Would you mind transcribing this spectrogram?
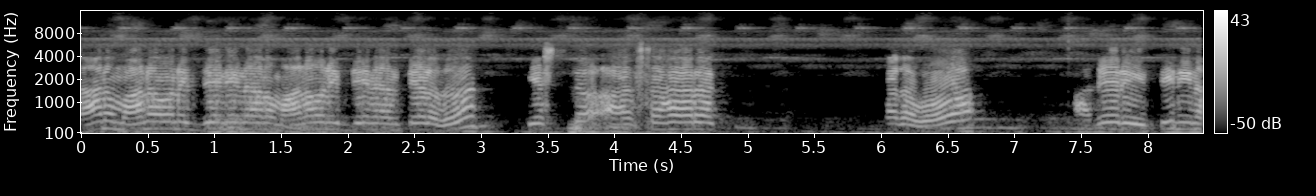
ನಾನು ಮಾನವನಿದ್ದೇನೆ ನಾನು ಮಾನವನಿದ್ದೇನೆ ಅಂತ ಹೇಳೋದು, ಎಷ್ಟು ಅಸಹಾರ ಪದವೋ ಅದೇ ರೀತಿ ನೀನು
